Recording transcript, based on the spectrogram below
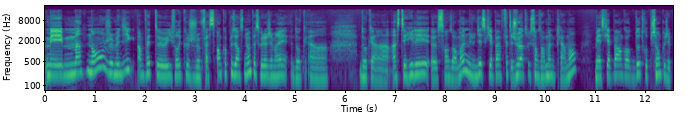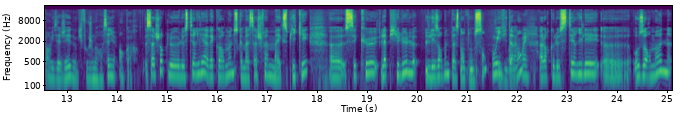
mais maintenant, je me dis, en fait, euh, il faudrait que je fasse encore plus de renseignements parce que là, j'aimerais donc un, donc un, un stérilet euh, sans hormones. Mais je me dis, est-ce qu'il n'y a pas, en fait, je veux un truc sans hormones, clairement. Mais est-ce qu'il n'y a pas encore d'autres options que j'ai pas envisagées Donc, il faut que je me renseigne encore. Sachant que le, le stérilet avec hormones, ce que ma sage-femme m'a expliqué, euh, c'est que la pilule, les hormones passent dans ton sang, évidemment, voilà, oui. alors que le stérilet euh, aux hormones,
